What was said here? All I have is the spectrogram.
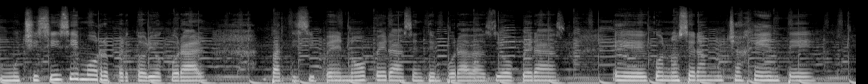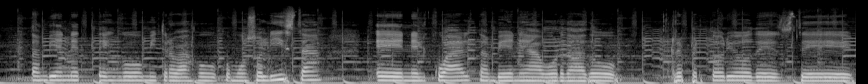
muchísimo repertorio coral participé en óperas en temporadas de óperas eh, conocer a mucha gente también eh, tengo mi trabajo como solista en el cual también he abordado repertorio desde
